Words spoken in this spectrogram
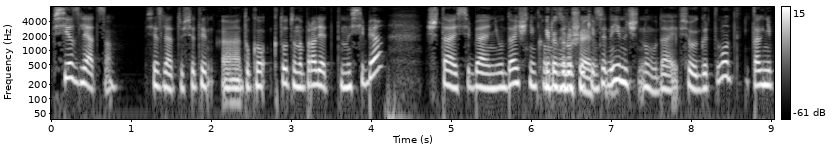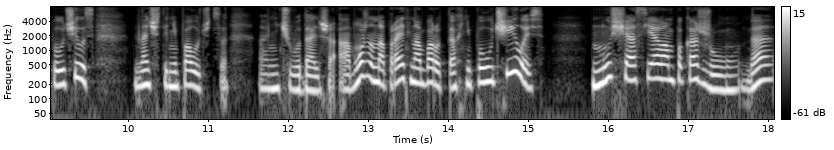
Все злятся, все злятся. То есть это а, только кто-то направляет это на себя, считая себя неудачником. И разрушается. И, нач... ну да, и все, и говорит, вот так не получилось, значит и не получится а, ничего дальше. А можно направить наоборот, так не получилось, ну сейчас я вам покажу, да,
